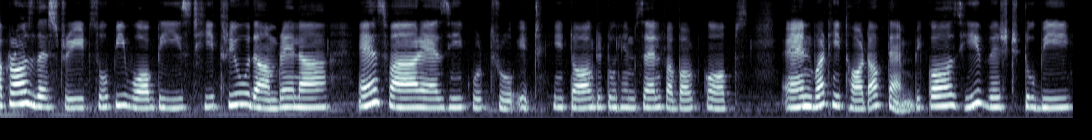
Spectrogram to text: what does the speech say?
Across the street, Soapy walked east. He threw the umbrella as far as he could throw it. He talked to himself about cops and what he thought of them. Because he wished to be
